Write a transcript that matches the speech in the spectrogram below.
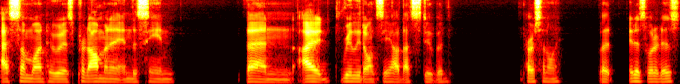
as someone who is predominant in the scene, then I really don't see how that's stupid, personally. But it is what it is.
